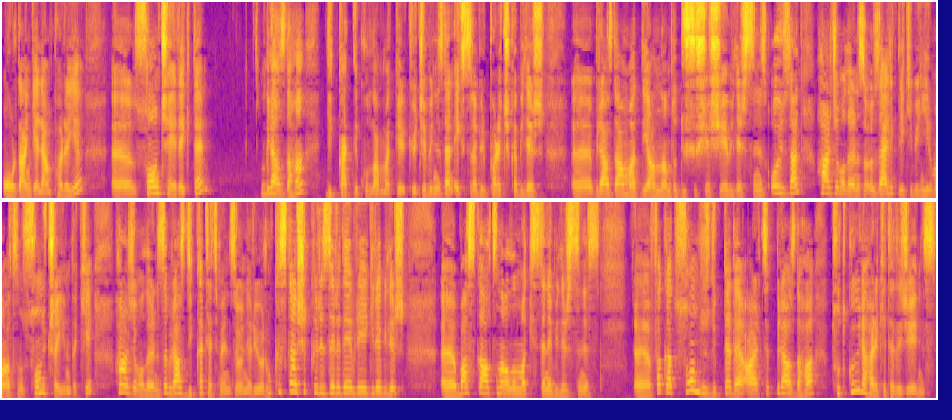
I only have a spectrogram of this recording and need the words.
oradan gelen parayı e, son çeyrekte biraz daha dikkatli kullanmak gerekiyor. Cebinizden ekstra bir para çıkabilir. Ee, biraz daha maddi anlamda düşüş yaşayabilirsiniz. O yüzden harcamalarınıza özellikle 2026'nın son 3 ayındaki harcamalarınıza biraz dikkat etmenizi öneriyorum. Kıskançlık krizleri devreye girebilir. Ee, baskı altına alınmak istenebilirsiniz. E, fakat son düzlükte de artık biraz daha tutkuyla hareket edeceğiniz,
